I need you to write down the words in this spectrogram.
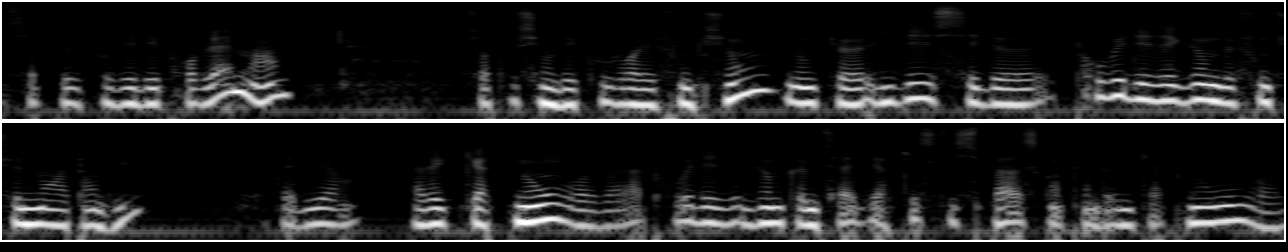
ça peut poser des problèmes, hein. surtout si on découvre les fonctions. Donc l'idée c'est de trouver des exemples de fonctionnement attendus, c'est-à-dire avec quatre nombres, voilà, trouver des exemples comme ça, dire qu'est-ce qui se passe quand on donne quatre nombres,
